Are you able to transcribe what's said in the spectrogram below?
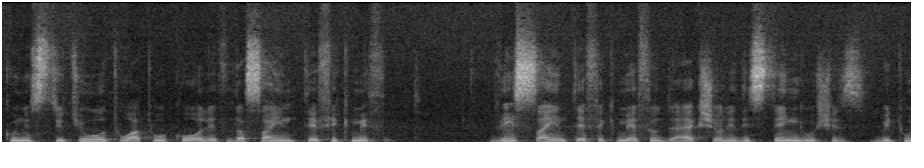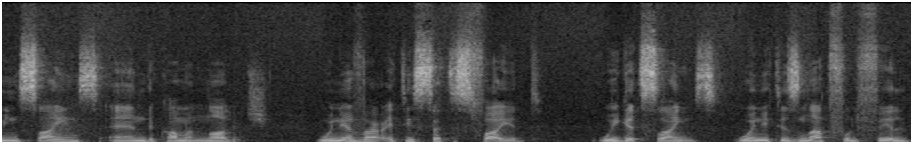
constitute what we call it the scientific method. This scientific method actually distinguishes between science and the common knowledge. Whenever it is satisfied, we get science. When it is not fulfilled,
